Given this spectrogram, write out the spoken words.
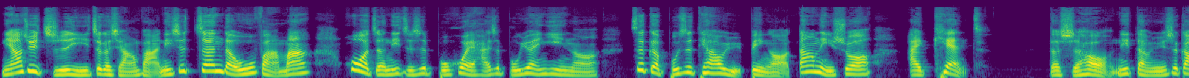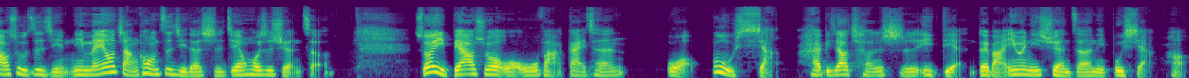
你要去质疑这个想法，你是真的无法吗？或者你只是不会，还是不愿意呢？这个不是挑语病哦。当你说 I can't 的时候，你等于是告诉自己，你没有掌控自己的时间或是选择。所以不要说我无法，改成我不想，还比较诚实一点，对吧？因为你选择你不想。好，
